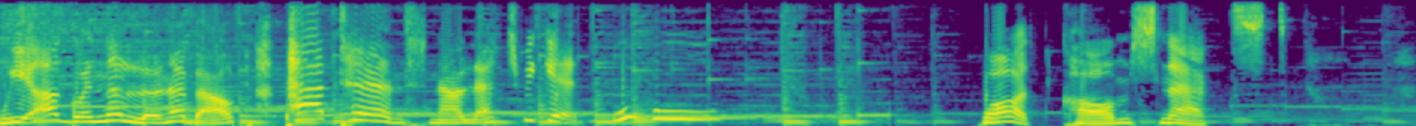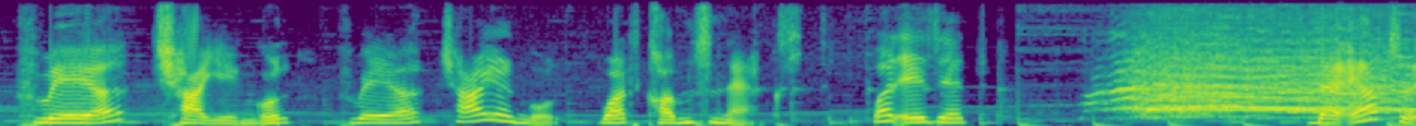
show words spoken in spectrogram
we are going to learn about patterns. Now let's begin. Woohoo! What comes next? Square, triangle, square, triangle. What comes next? What is it? The answer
